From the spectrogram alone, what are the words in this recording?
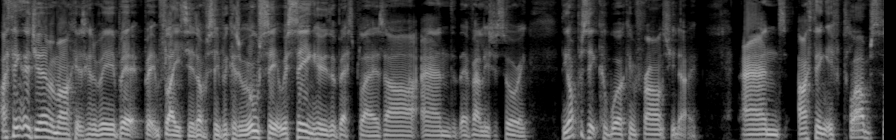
I think the German market is going to be a bit, bit inflated, obviously, because we're all see. We're seeing who the best players are and their values are soaring. The opposite could work in France, you know. And I think if clubs,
